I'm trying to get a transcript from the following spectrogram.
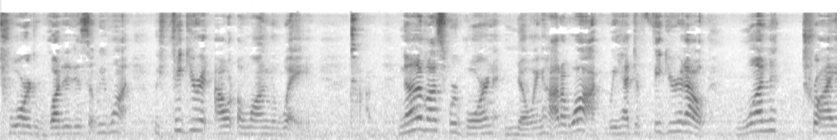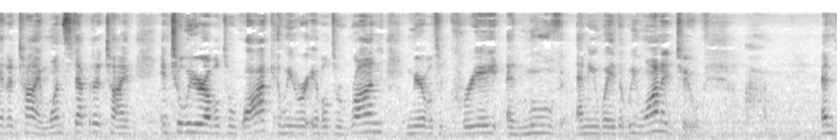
toward what it is that we want. We figure it out along the way. Um, none of us were born knowing how to walk. We had to figure it out one try at a time, one step at a time, until we were able to walk and we were able to run and we were able to create and move any way that we wanted to. Um, and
